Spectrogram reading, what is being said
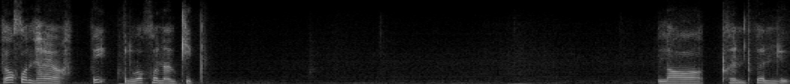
แล้วคนไทยเหรอเฮ้ยหรือว่าคนอังกฤษ รอเพื่อนเพื่อนๆอยู่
